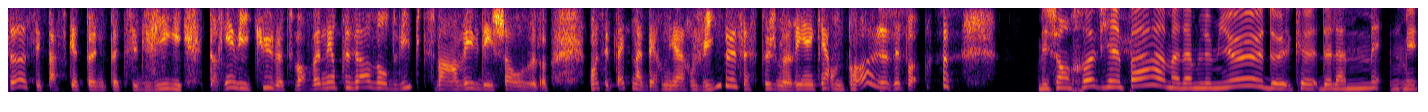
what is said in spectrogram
ça, c'est parce que tu as une petite vie, t'as rien vécu. Là, tu vas revenir plusieurs autres vies, puis tu vas en vivre des choses. Là. Moi, c'est peut-être ma dernière vie. Là, ça se peut, je me réincarne pas, je sais pas. Mais j'en reviens pas, Madame Lemieux, de de la mais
